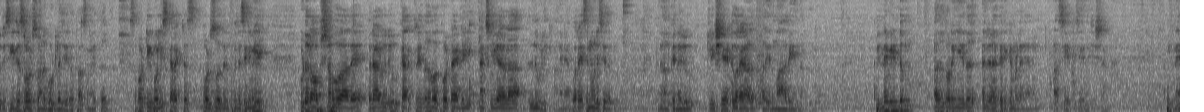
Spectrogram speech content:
ഒരു സീരിയസ് റോൾസും ആണ് കൂടുതൽ ചെയ്തത്. അപ്പോൾ ആ സമയത്ത് സപ്പോർട്ടീവ് പോലീസ് ക്യാരക്ടേഴ്സ് റോൾസ് വന്നിരുന്നു. പിന്നെ സിനിമയിൽ കൂടുതൽ ഓപ്ഷന് പോവാതെ ഒരാൾ ഒരു ക്യാരക്ടർ ചെയ്തത് ആയിട്ട് നാച്ചുറലി അയാളെ ഇതിന് വിളിക്കും. അങ്ങനെ കുറേ സിനിമകൾ ചെയ്തിട്ടുണ്ട്. പിന്നെ നമുക്ക് തന്നെ ഒരു ക്ലീഷയായിട്ട് കുറേ ആൾ അതിൽ നിന്ന് മാറി നിന്നിട്ടുണ്ട് പിന്നെ വീണ്ടും അത് തുടങ്ങിയത് അനുരാഗ് കരിക്കമ്പള്ള ഞാനും ആസിയായിട്ട് ചെയ്തതിന് ശേഷമാണ്. പിന്നെ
